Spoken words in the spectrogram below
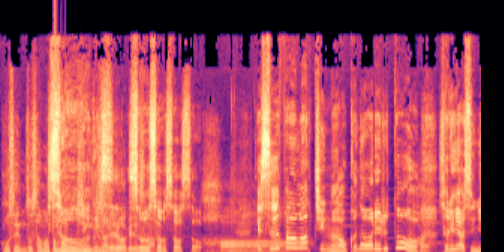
ご先祖様とマッチングされるわけですか？そうそうそうそう。はあ。で、スーパーマッチングが行われると、はいそれが要するに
